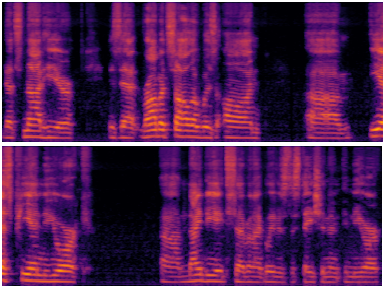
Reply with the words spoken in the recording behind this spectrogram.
that's not here is that Robert Saleh was on um, ESPN New York, um, 98.7, I believe is the station in, in New York.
